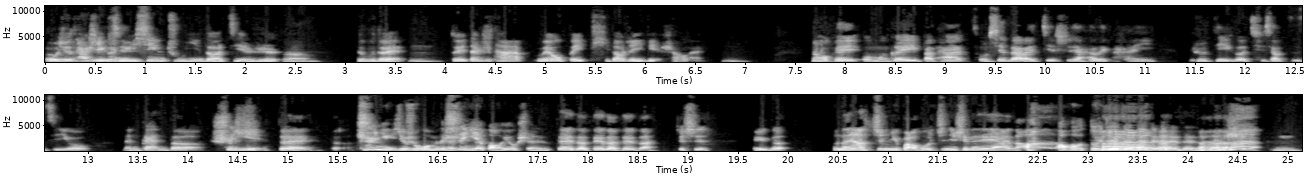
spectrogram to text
我觉得它是一个女性主义的节日，嗯，对不对？嗯，对，但是他没有被提到这一点上来，嗯，那我可以，我们可以把它从现在来解释一下它的一个含义。比如说，第一个，祈祷自己有能干的事业，对的，织女就是我们的事业保佑神，对的，对的，对的，就是有一个。不能让织女保护，织女是个恋爱脑。哦，对对对对对对对对，是的，嗯，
